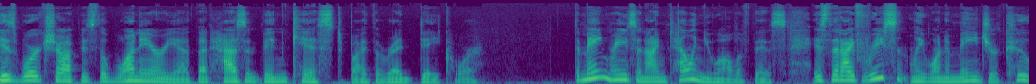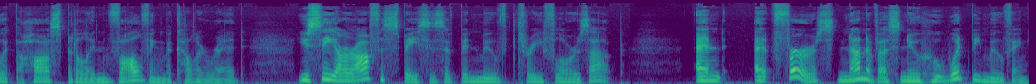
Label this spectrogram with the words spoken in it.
His workshop is the one area that hasn't been kissed by the red decor. The main reason I'm telling you all of this is that I've recently won a major coup at the hospital involving the color red. You see, our office spaces have been moved three floors up. And at first, none of us knew who would be moving.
